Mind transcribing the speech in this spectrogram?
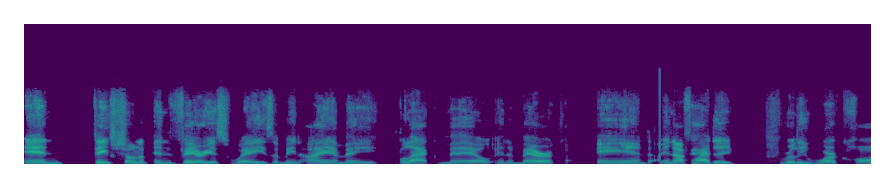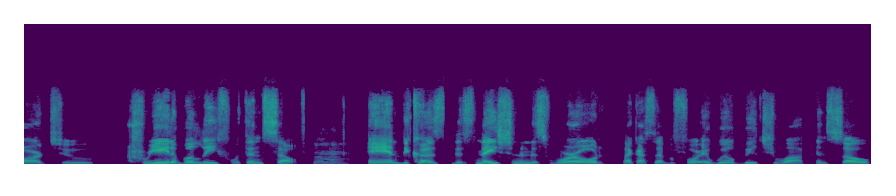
and they've shown up in various ways i mean i am a black male in america and and i've had to really work hard to create a belief within self. Hmm. And because this nation and this world, like I said before, it will beat you up. And so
